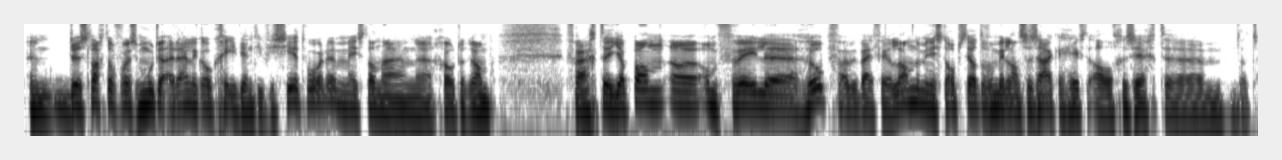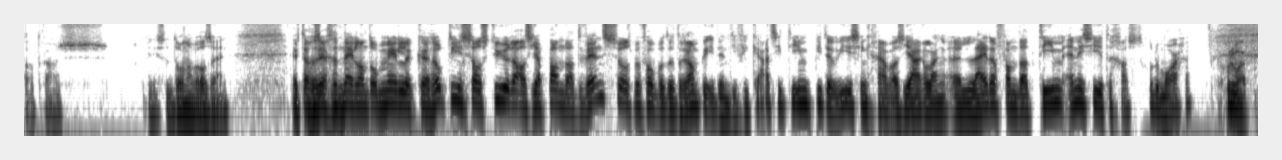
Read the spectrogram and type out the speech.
En de slachtoffers moeten uiteindelijk ook geïdentificeerd worden. Meestal na een uh, grote ramp vraagt uh, Japan om vele hulp bij veel landen. Minister Opstelten van Middellandse Zaken heeft al gezegd... Ehm, dat zal trouwens minister Donner wel zijn. Heeft al gezegd dat Nederland onmiddellijk eh, hulpdienst zal sturen als Japan dat wenst. Zoals bijvoorbeeld het rampenidentificatieteam. Pieter Wiersinga was jarenlang eh, leider van dat team en is hier te gast. Goedemorgen. Goedemorgen.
